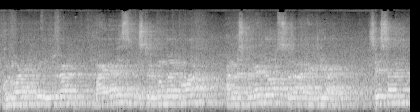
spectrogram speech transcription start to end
Good morning to everyone. My name is Mr. Kundan Kumar. I am a student of Suzanne ITI. Session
